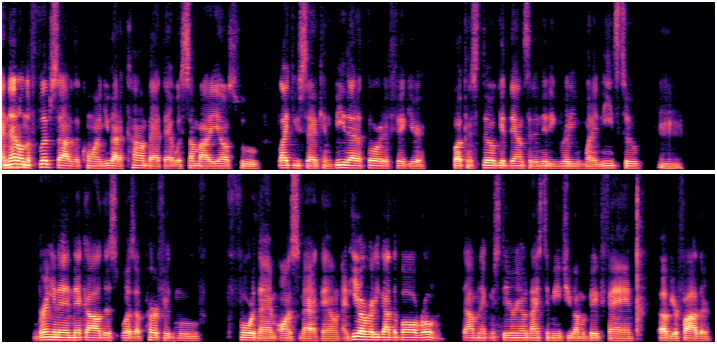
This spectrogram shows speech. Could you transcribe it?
And then on the flip side of the coin, you got to combat that with somebody else who, like you said, can be that authoritative figure, but can still get down to the nitty gritty when it needs to. Mhm. Bringing in Nick Aldis was a perfect move for them on SmackDown, and he already got the ball rolling. Dominic Mysterio, nice to meet you. I'm a big fan of your father.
